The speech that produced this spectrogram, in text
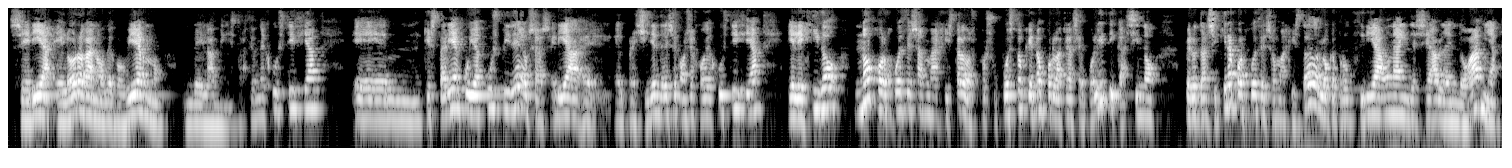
sería el órgano de gobierno de la Administración de Justicia Em, que estaría en cuya cúspide, o sea, sería el, presidente de ese Consejo de Justicia, elegido no por jueces o magistrados, por supuesto que no por la clase política, sino, pero tan siquiera por jueces o magistrados, lo que produciría una indeseable endogamia,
